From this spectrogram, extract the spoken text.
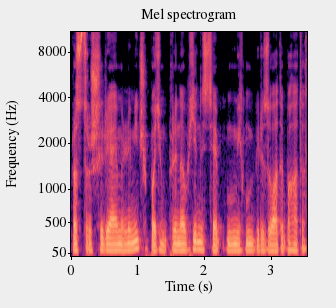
Просто розширяємо ліміт, щоб потім при необхідності я міг мобілізувати багато.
